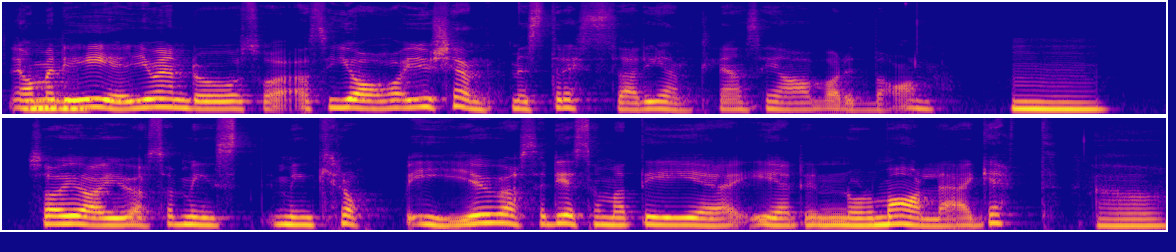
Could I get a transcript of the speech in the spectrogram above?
Ja, men det är ju ändå så. Alltså, jag har ju känt mig stressad egentligen sedan jag har varit barn. Så har jag ju, alltså min, min kropp är ju, alltså det är som att det är, är det normalläget. Ja.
